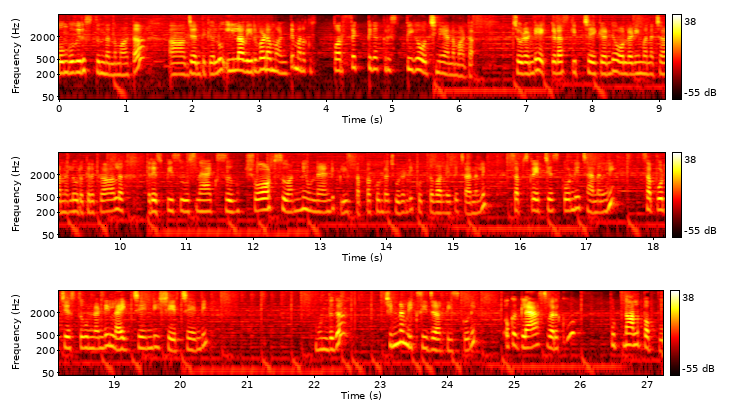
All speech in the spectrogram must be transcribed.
బొంగు విరుస్తుందన్నమాట జంతికలు. ఇలా విరవడం అంటే మనకు పర్ఫెక్ట్గా క్రిస్పీగా వచ్చినాయి అన్నమాట చూడండి ఎక్కడ స్కిప్ చేయకండి. ఆల్రెడీ మన ఛానల్లో రకరకాల రెసిపీస్ స్నాక్స్ షార్ట్స్ అన్నీ ఉన్నాయండి. ప్లీజ్ తప్పకుండా చూడండి. కొత్త వాళ్ళైతే ఛానల్ని సబ్స్క్రైబ్ చేసుకోండి. ఛానల్ని సపోర్ట్ చేస్తూ ఉండండి. లైక్ చేయండి షేర్ చేయండి. ముందుగా చిన్న మిక్సీ జార్ తీసుకొని ఒక గ్లాస్ వరకు పుట్నాల పప్పు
